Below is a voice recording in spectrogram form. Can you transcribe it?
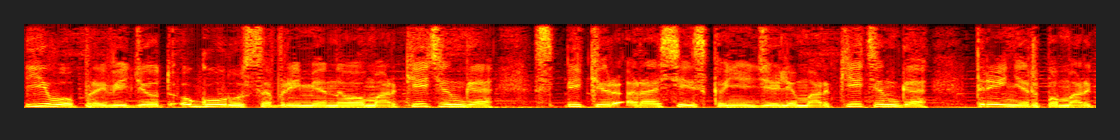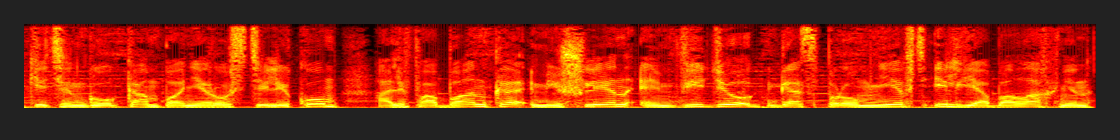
Его проведет гуру современного маркетинга, спикер Российской недели маркетинга, тренер по маркетингу компании Ростелеком, Альфа-банка, Мишлен, Мвидео, Газпром нефть Илья Балахнин.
